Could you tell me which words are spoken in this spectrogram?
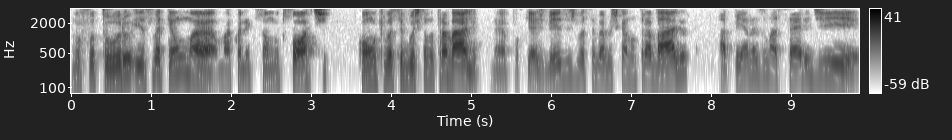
no futuro. E isso vai ter uma, uma conexão muito forte com o que você busca no trabalho, né? porque às vezes você vai buscar no trabalho apenas uma série de,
